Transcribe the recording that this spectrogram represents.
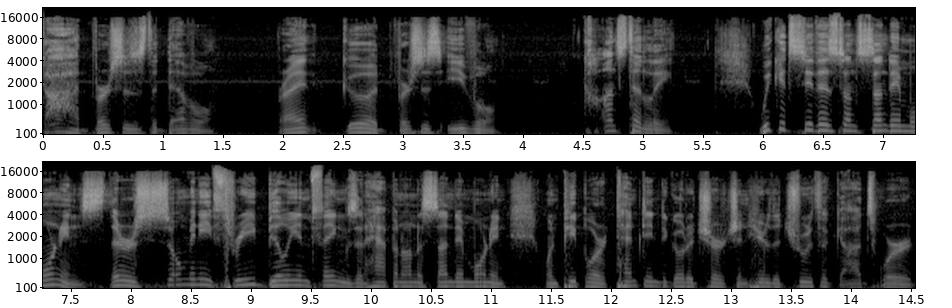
God versus the devil, right? Good versus evil. Constantly. We could see this on Sunday mornings. There are so many 3 billion things that happen on a Sunday morning when people are attempting to go to church and hear the truth of God's word.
